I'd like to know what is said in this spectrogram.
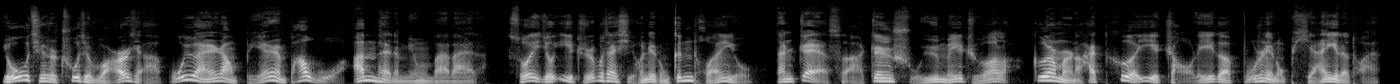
尤其是出去玩去啊，不愿意让别人把我安排的明明白白的，所以就一直不太喜欢这种跟团游。但这次啊，真属于没辙了，哥们儿呢还特意找了一个不是那种便宜的团。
